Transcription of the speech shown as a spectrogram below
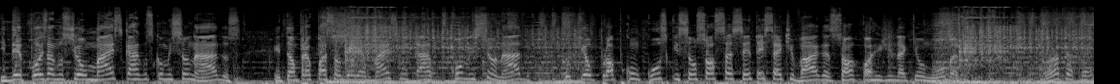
E depois anunciou mais cargos comissionados. Então a preocupação dele é mais com cargo comissionado do que o próprio concurso, que são só 67 vagas, só corrigindo aqui o número. Quantas, né?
